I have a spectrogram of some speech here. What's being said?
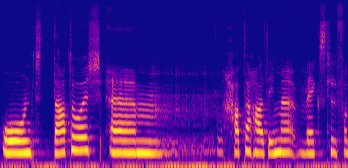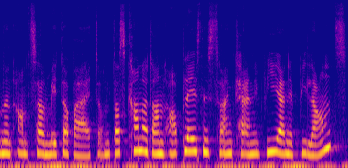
Und dadurch ähm, hat er halt immer Wechsel von der Anzahl Mitarbeiter. Und das kann er dann ablesen, ist so ein kleine, wie eine Bilanz.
